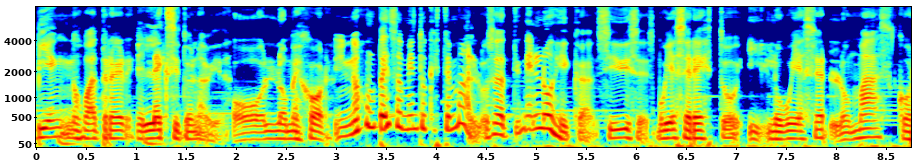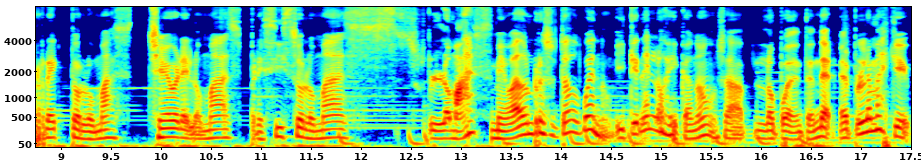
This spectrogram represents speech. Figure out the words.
bien nos va a traer el éxito en la vida. O lo mejor. Y no es un pensamiento que esté mal. O sea, tiene lógica. Si dices, voy a hacer esto y lo voy a hacer lo más correcto, lo más chévere, lo más preciso, lo más lo más, me va a dar un resultado bueno. Y tiene lógica, ¿no? O sea, lo puedo entender. El problema es que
